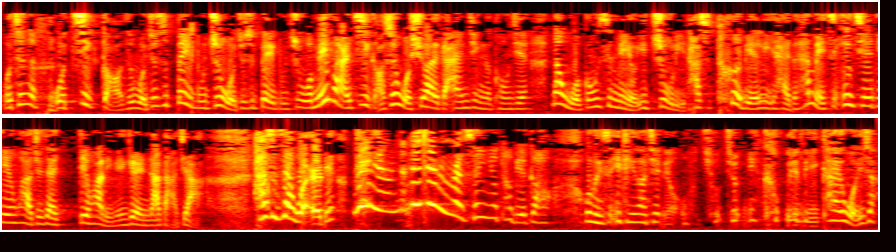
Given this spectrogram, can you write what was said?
我真的我记稿子，我就是背不住，我就是背不住，我没法记稿，所以我需要一个安静的空间。那我公司里面有一助理，他是特别厉害的，他每次一接电话就在电话里面跟人家打架，他是在我耳边，声音又特别高。我每次一听到接电话，求求你可不可以离开我一下？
